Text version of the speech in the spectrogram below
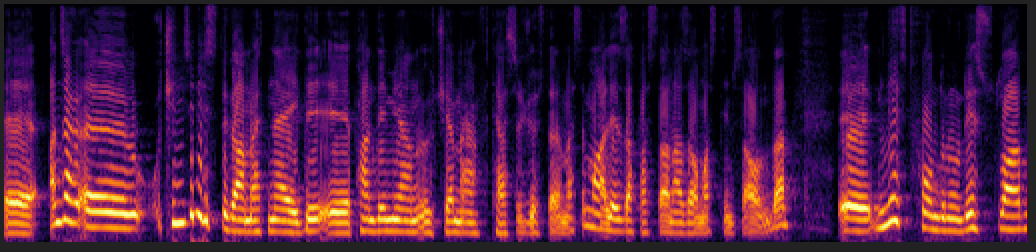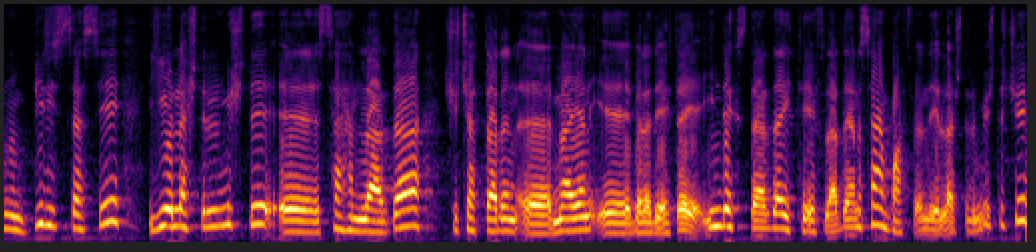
E, ancaq e, ikinci bir istiqamət nə idi? E, pandemiyanın ölkəyə mənfi təsir göstərməsi, maliyyə zapaslarının azalması timsalında e, neft fondunun resurslarının bir hissəsi yerləşdirilmişdi e, səhmlərdə, şirkətlərin e, müəyyən e, belə deyək də indekslərdə, ETF-lərdə, yəni səhm portfelində yerləşdirilmişdi ki,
